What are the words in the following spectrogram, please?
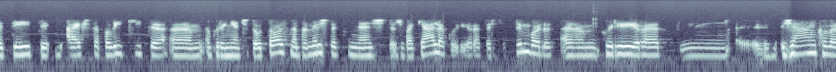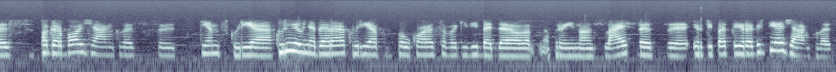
ateiti į aikštę palaikyti um, ukrainiečių tautos, nepamiršti atsinešti žvakelę kuri yra tarsi simbolis, kuri yra mm, ženklas, pagarbos ženklas tiems, kurie, kurių jau nebėra, kurie paukojo savo gyvybę dėl Ukrainos laisvės ir taip pat tai yra vilties ženklas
